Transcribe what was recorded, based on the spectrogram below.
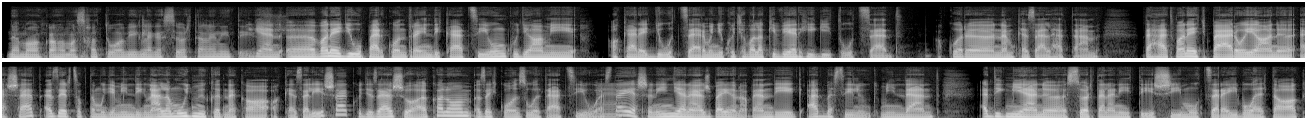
nem alkalmazható a végleges szörtelenítés? Igen, van egy jó pár kontraindikációnk, ugye, ami akár egy gyógyszer, mondjuk, hogyha valaki vérhígítót szed, akkor nem kezelhetem. Tehát van egy pár olyan eset, ezért szoktam ugye mindig nálam úgy működnek a, a kezelések, hogy az első alkalom az egy konzultáció. Ez mm. teljesen ingyenes, bejön a vendég, átbeszélünk mindent, eddig milyen szörtelenítési módszerei voltak,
